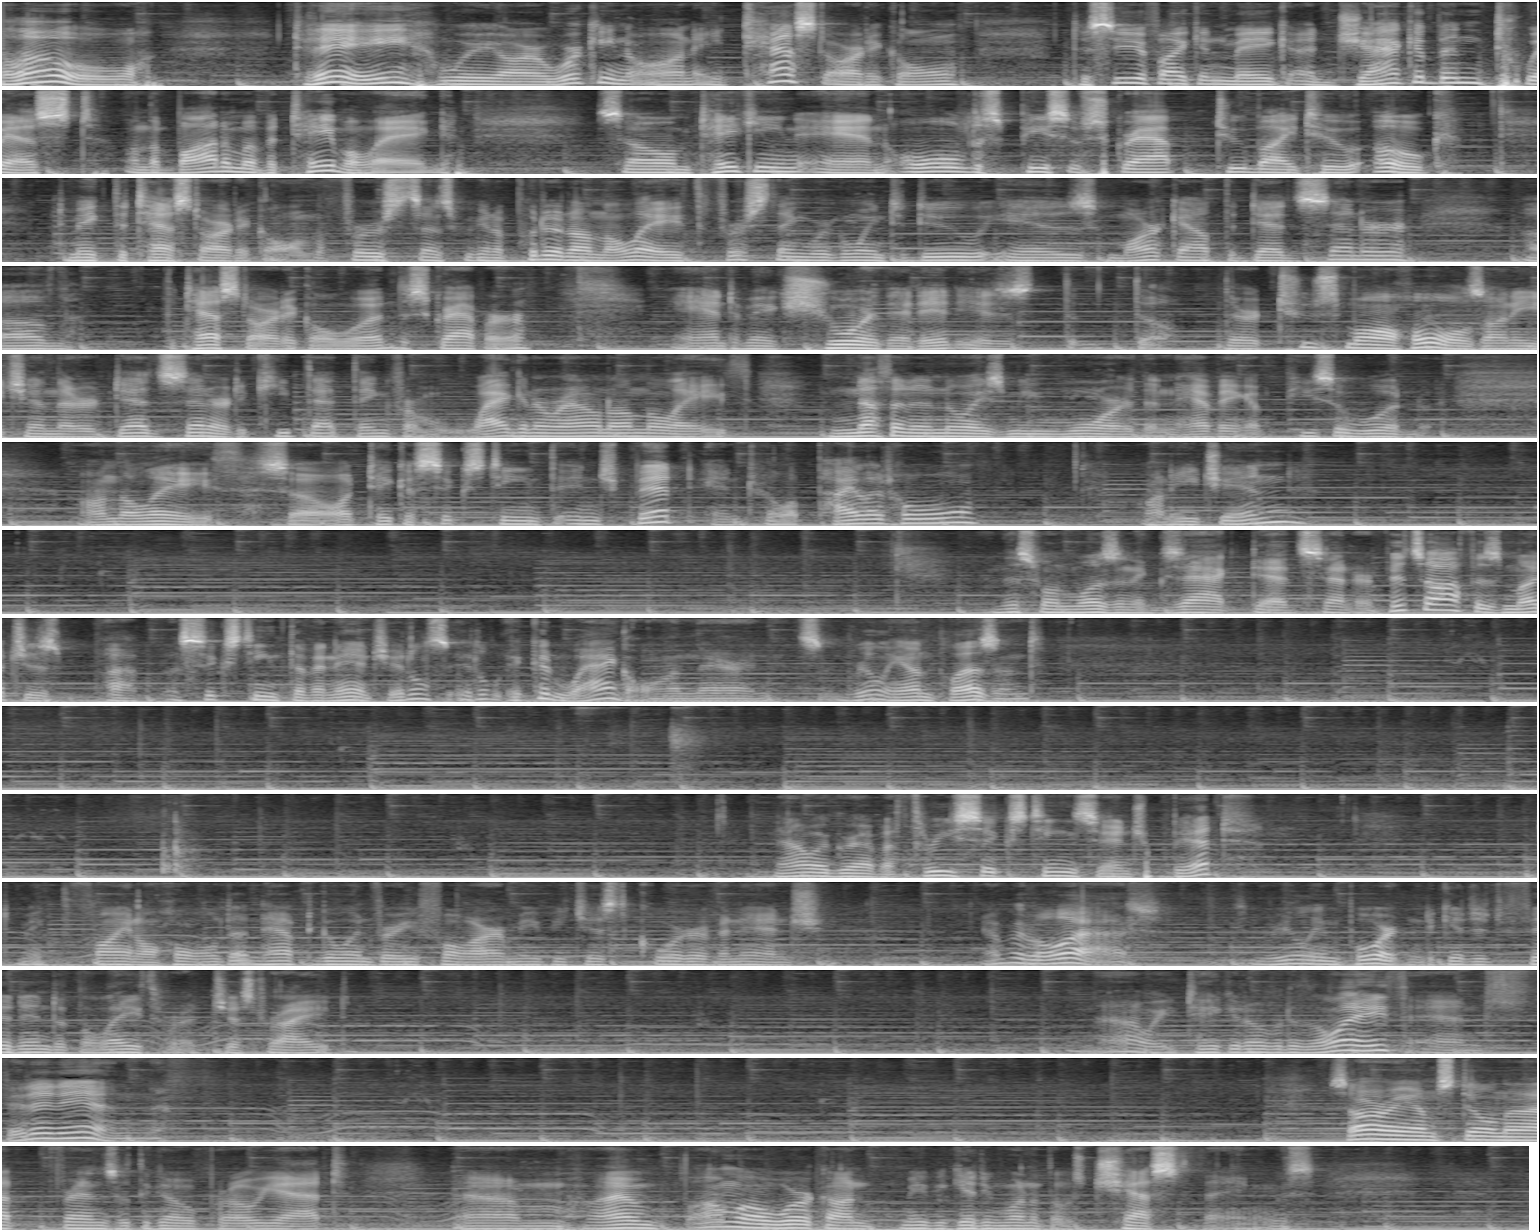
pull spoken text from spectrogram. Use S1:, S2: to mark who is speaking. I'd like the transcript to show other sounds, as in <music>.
S1: Hello! Today we are working on a test article to see if I can make a Jacobin twist on the bottom of a table leg. So I'm taking an old piece of scrap 2x2 oak to make the test article. And the first, since we're going to put it on the lathe, the first thing we're going to do is mark out the dead center of the test article wood, the scrapper, and to make sure that it is the, the there are two small holes on each end that are dead center to keep that thing from wagging around on the lathe. Nothing annoys me more than having a piece of wood on the lathe. So I'll take a 16th inch bit and drill a pilot hole on each end. This one wasn't exact dead center. If it's off as much as uh, a 16th of an inch, it'll, it'll, it could waggle on there and it's really unpleasant. Now I grab a 3 16 inch bit to make the final hole. Doesn't have to go in very far, maybe just a quarter of an inch. Nevertheless, it's really important to get it to fit into the lathe just right. Now we take it over to the lathe and fit it in. Sorry I'm still not friends with the GoPro yet. Um, I'm, I'm to work on maybe getting one of those chest things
